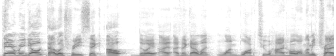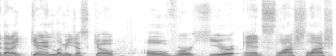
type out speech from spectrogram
There we go. That looks pretty sick. Oh, no, wait, I, I think I went one block too high. Hold on. Let me try that again. Let me just go over here and slash slash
